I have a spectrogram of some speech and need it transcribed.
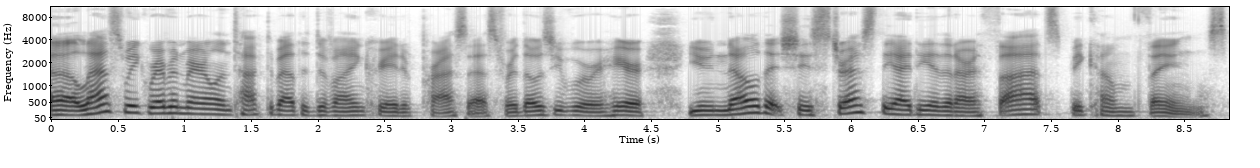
Uh, last week, Reverend Marilyn talked about the divine creative process. For those of you who are here, you know that she stressed the idea that our thoughts become things.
